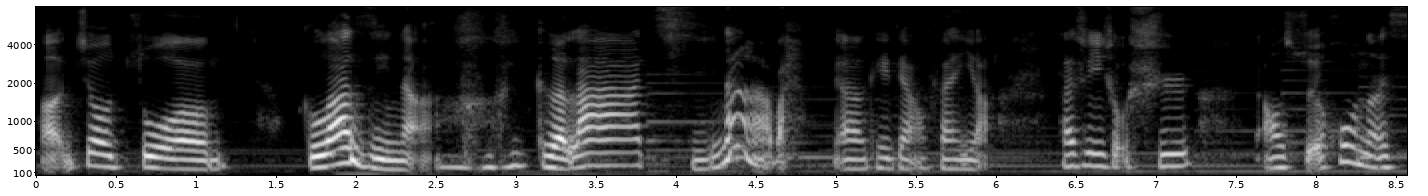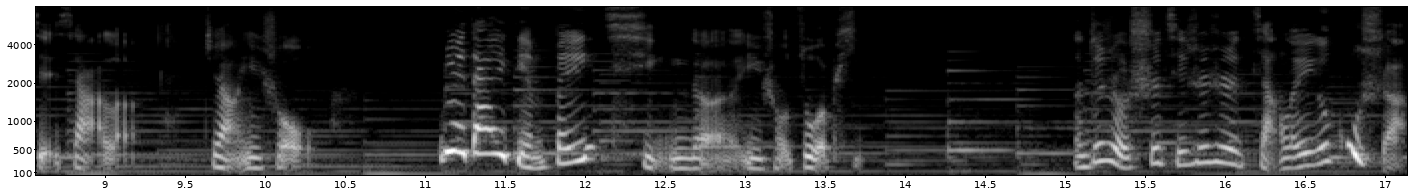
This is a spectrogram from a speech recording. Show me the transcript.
啊，叫做。格拉吉娜，格拉奇娜吧，啊，可以这样翻译啊。它是一首诗，然后随后呢，写下了这样一首略带一点悲情的一首作品。那这首诗其实是讲了一个故事啊。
